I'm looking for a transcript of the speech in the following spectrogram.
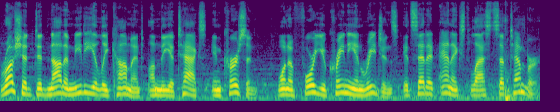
Russia did not immediately comment on the attacks in Kherson, one of four Ukrainian regions it said it annexed last September.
